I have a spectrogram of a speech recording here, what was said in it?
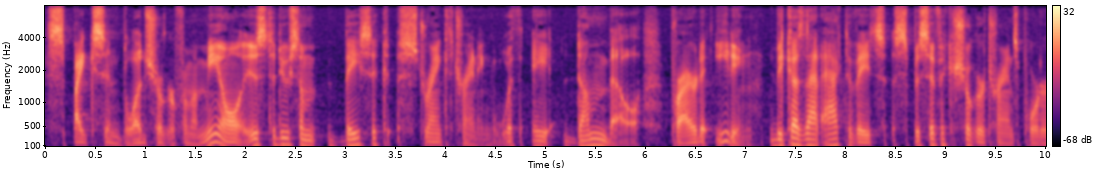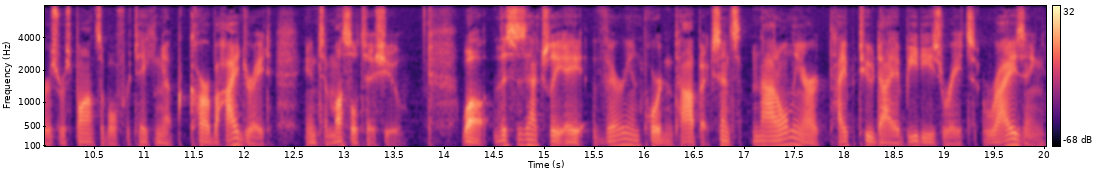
spikes in blood sugar from a meal is to do some basic strength training with a dumbbell prior to eating, because that activates specific sugar transporters responsible for taking up carbohydrate into muscle tissue. Well, this is actually a very important topic since not only are type 2 diabetes rates rising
